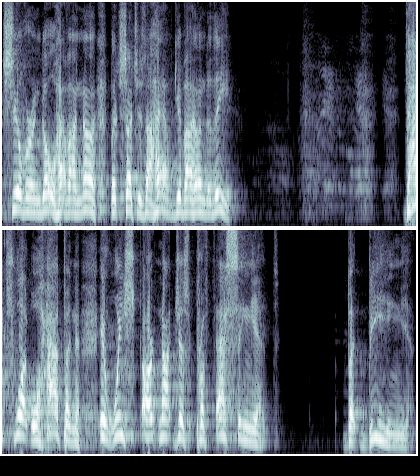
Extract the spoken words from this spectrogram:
Silver and gold have I none, but such as I have give I unto thee. That's what will happen if we start not just professing it, but being it.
